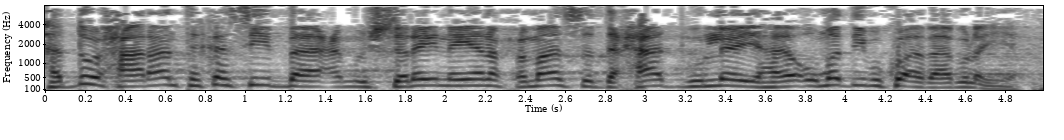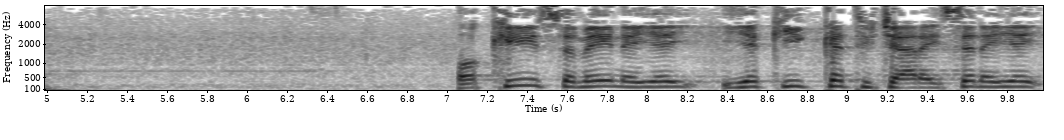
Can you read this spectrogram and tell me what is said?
hadduu xaaraanta ka sii baaca mushtaraynayana xumaan saddexaad buu leeyahay oo ummaddiibuu ku abaabulaya. Oo kii samaynayey iyo kii ka tijaaraysanayay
